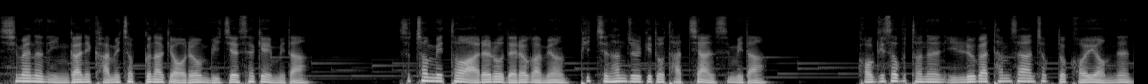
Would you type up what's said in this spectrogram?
심해는 인간이 감히 접근하기 어려운 미지의 세계입니다. 수천 미터 아래로 내려가면 빛은 한 줄기도 닿지 않습니다. 거기서부터는 인류가 탐사한 척도 거의 없는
